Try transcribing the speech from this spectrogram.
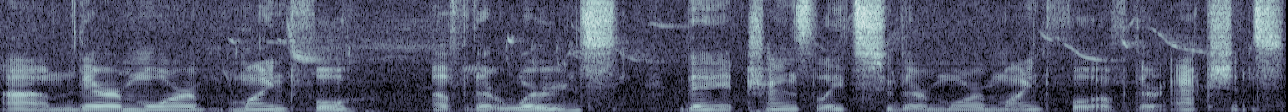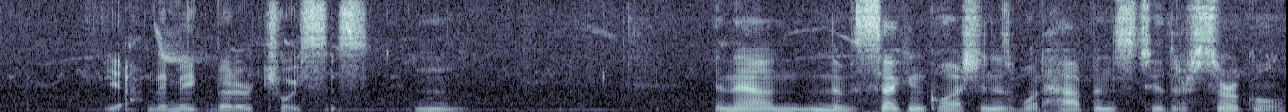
Um, they're more mindful of their words. Then it translates to they're more mindful of their actions. Yeah, they make better choices. And then the second question is what happens to their circle.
